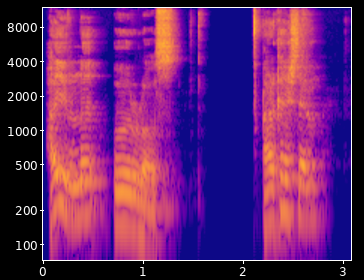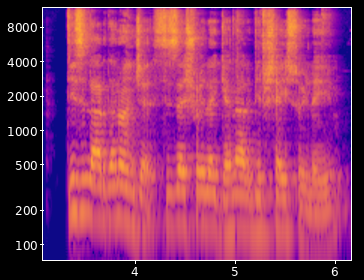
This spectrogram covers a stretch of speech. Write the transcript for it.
Hayırlı uğurlu olsun. Arkadaşlarım dizilerden önce size şöyle genel bir şey söyleyeyim.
